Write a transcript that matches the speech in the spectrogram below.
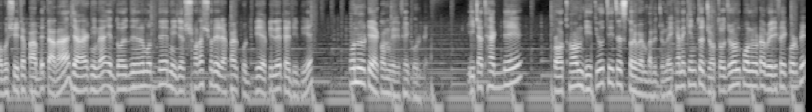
অবশ্যই এটা পাবে তারা, যারা কিনা এই দশ দিনের মধ্যে নিজের সরাসরি রেফার কোড দিয়ে অ্যাফিলিয়েট আইডি দিয়ে পনেরোটি অ্যাকাউন্ট ভেরিফাই করবে। এটা থাকবে প্রথম, দ্বিতীয়, তৃতীয় স্তরের মেম্বারের জন্য। এখানে কিন্তু যতজন পনেরোটা ভেরিফাই করবে,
